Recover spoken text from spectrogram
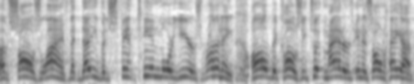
of Saul's life, that David spent 10 more years running, all because he took matters in his own hand.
